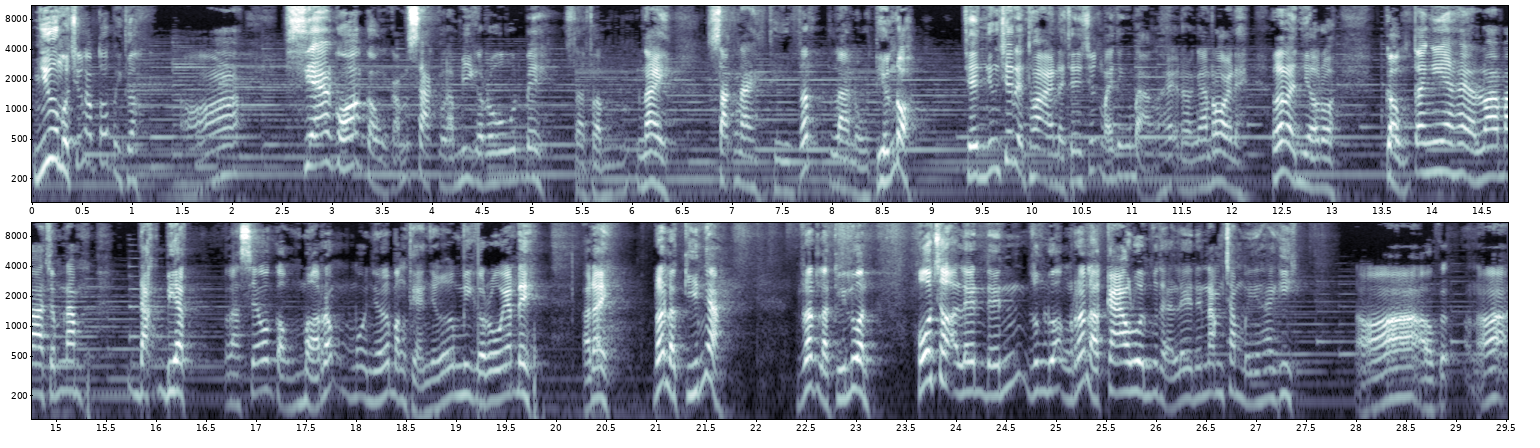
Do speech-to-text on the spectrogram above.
như một chiếc laptop bình thường. Đó. Sẽ có cổng cắm sạc là micro USB sản phẩm này. Sạc này thì rất là nổi tiếng rồi trên những chiếc điện thoại này, trên chiếc máy tính bảng hệ thống Android này, rất là nhiều rồi. Cổng tai nghe hay là loa 3.5 đặc biệt là sẽ có cổng mở rộng, bộ nhớ bằng thẻ nhớ micro SD ở đây, rất là kín nha, rất là kín luôn. Hỗ trợ lên đến, dung lượng rất là cao luôn, có thể lên đến 512 GB đó đó.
